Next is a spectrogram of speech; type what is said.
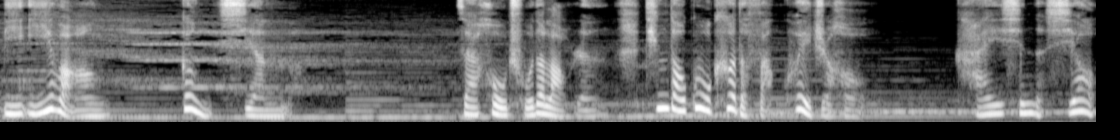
比以往更鲜了。在后厨的老人听到顾客的反馈之后，开心的笑了。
